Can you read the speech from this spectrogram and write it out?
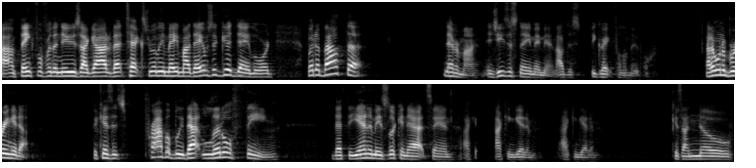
I'm thankful for the news I got, or that text really made my day. It was a good day, Lord. But about the, never mind. In Jesus' name, amen. I'll just be grateful and move on. I don't want to bring it up because it's probably that little thing that the enemy is looking at saying, I I can get him. I can get him because I know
